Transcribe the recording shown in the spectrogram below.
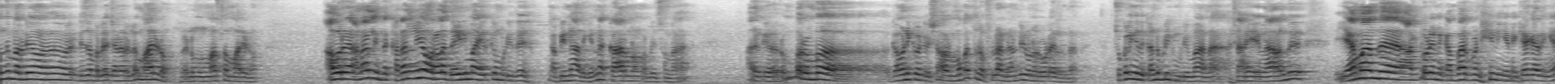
வந்து மறுபடியும் ஒரு டிசம்பரில் ஜனவரியில் மாறிடும். ரெண்டு மூணு மாதத்தில் மாறிடும். அவர் ஆனால் இந்த கடன்லேயும் அவரால் தைரியமாக இருக்க முடியுது. அப்படின்னா அதுக்கு என்ன காரணம் அப்படின்னு சொன்னால் அதுக்கு ரொம்ப ரொம்ப கவனிக்க வேண்டிய விஷயம் அவர் முகத்தில் ஃபுல்லாக நன்றி உணர்வோடு இருந்தார். சொக்கலிங்க இது கண்டுபிடிக்க முடியுமா? நான் நான் நான் வந்து ஏமாந்த ஆட்களோடு என்னை கம்பேர் பண்ணி நீங்கள் என்னை கேட்காதீங்க.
